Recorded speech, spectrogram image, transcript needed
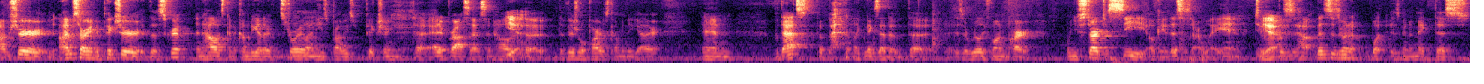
I'm sure I'm starting to picture the script and how it's going to come together. The storyline. He's probably picturing the edit process and how Yeah. the the visual part is coming together. And but that's the like Nick said the the is a really fun part when you start to see okay this is our way in to Yeah. this is how this is gonna what is gonna make this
